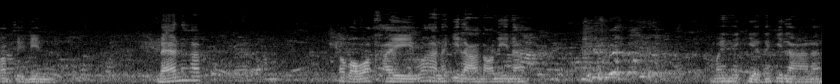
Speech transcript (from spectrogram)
ครับสีนิน แบนนะครับเขาบอกว่าใครว่านักกีฬาตอนนี้นะ ไม่ให้เกียรตินักกีฬานะ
